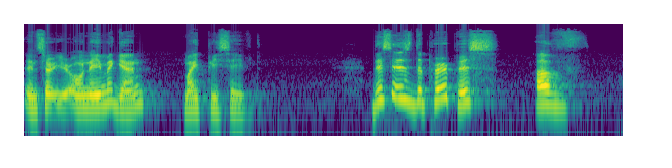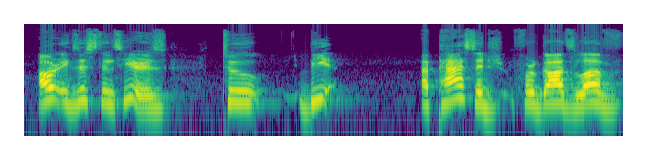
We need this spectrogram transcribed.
insert your own name again, might be saved. this is the purpose of our existence here is to be a passage for God's love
